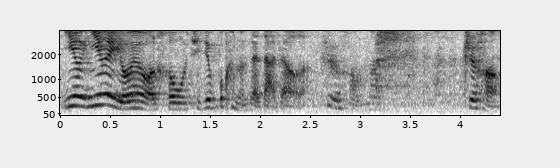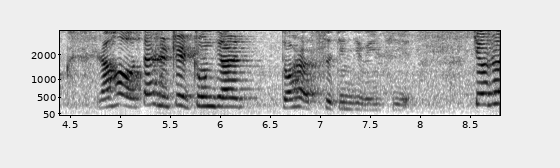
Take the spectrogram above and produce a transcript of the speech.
因为因为拥有了核武器就不可能再打仗了，制衡嘛，制衡。然后但是这中间多少次经济危机，就是说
